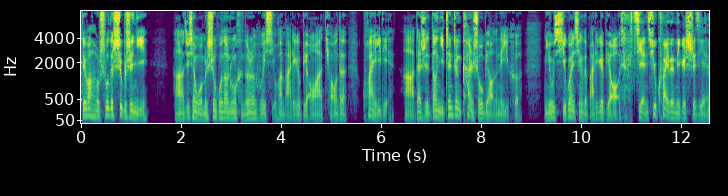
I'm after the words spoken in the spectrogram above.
对吧？我说的是不是你？啊，就像我们生活当中很多人会喜欢把这个表啊调的快一点啊，但是当你真正看手表的那一刻，你又习惯性的把这个表 减去快的那个时间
